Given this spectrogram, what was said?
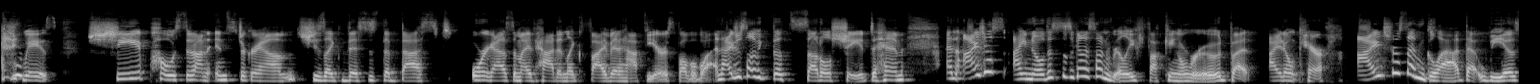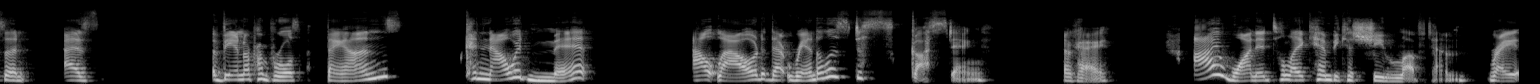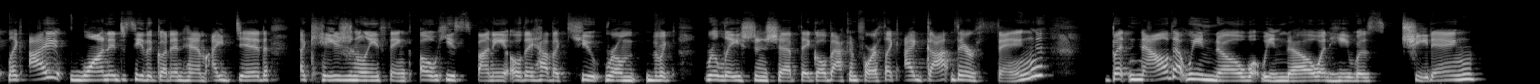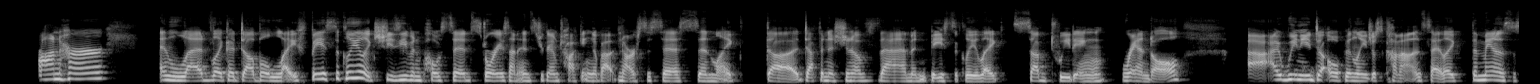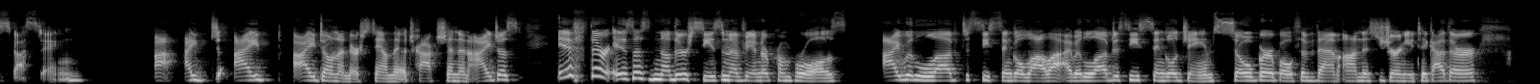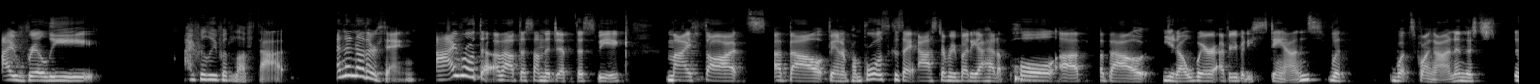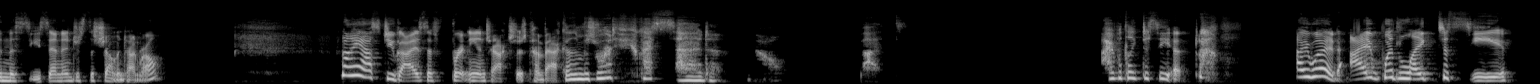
anyways, she posted on Instagram. She's like, "This is the best orgasm I've had in like five and a half years." Blah blah blah. And I just like the subtle shade to him. And I just, I know this is going to sound really fucking rude, but I don't care. I just am glad that we as an as Vanderpump Rules fans can now admit out loud that Randall is disgusting. Okay. I wanted to like him because she loved him, right? Like I wanted to see the good in him. I did occasionally think, "Oh, he's funny. Oh, they have a cute rom- like relationship. They go back and forth." Like I got their thing. But now that we know what we know and he was cheating on her, and led like a double life basically. Like she's even posted stories on Instagram talking about narcissists and like the definition of them and basically like subtweeting Randall. I we need to openly just come out and say like the man is disgusting. I I I, I don't understand the attraction, and I just if there is another season of Vanderpump Rules, I would love to see single Lala. I would love to see single James sober, both of them on this journey together. I really, I really would love that. And another thing, I wrote about this on the dip this week. My thoughts about Vanderpump Rules because I asked everybody. I had a poll up about you know where everybody stands with what's going on in this in this season and just the show in general. And I asked you guys if Brittany and Jax should come back, and the majority of you guys said no. But I would like to see it. I would. I would like to see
